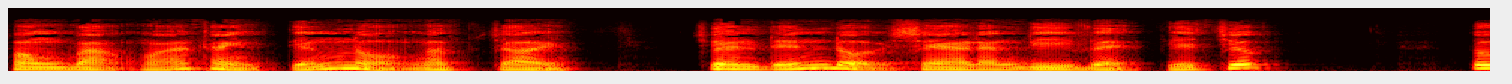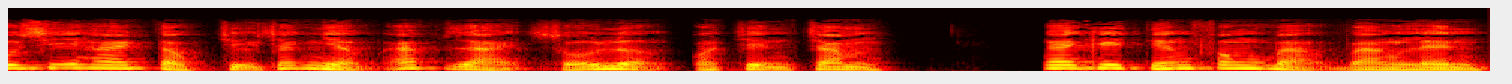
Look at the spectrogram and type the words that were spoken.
phòng bạo hóa thành tiếng nổ ngập trời, truyền đến đội xe đang đi về phía trước. Tu sĩ hai tộc chịu trách nhiệm áp giải số lượng có trên trăm. Ngay khi tiếng phong bạo vang lên,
